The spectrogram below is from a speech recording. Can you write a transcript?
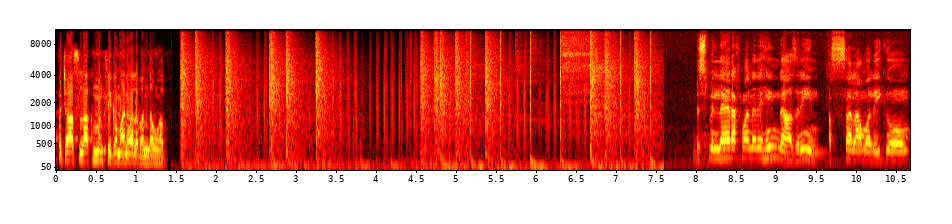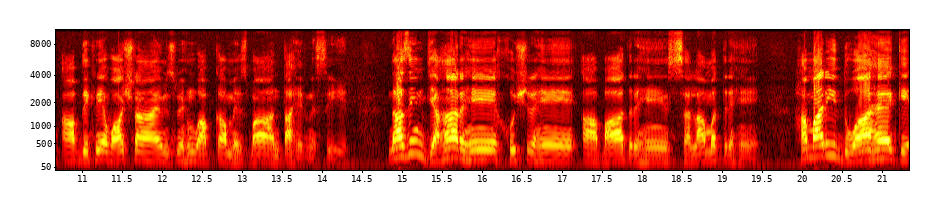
मैं पचास लाख मंथली कमाने वाला बंदा हूँ अब। बिसमीम नाजरीन अस्सलाम वालेकुम आप देख रहे हैं वॉच टाइम्स में हूँ आपका मेज़बान ताहिर नसीर। नाजरीन, जहाँ रहें, खुश रहें, आबाद रहें, सलामत रहें, हमारी दुआ है कि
